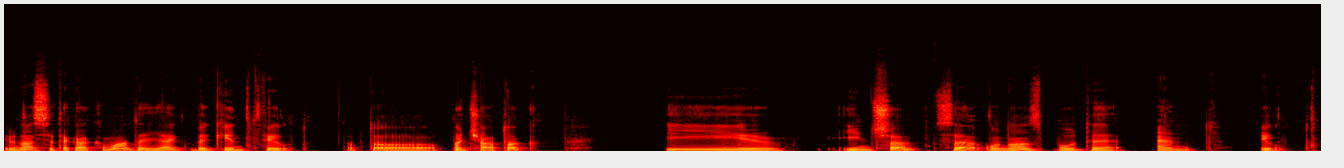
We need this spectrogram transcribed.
і в нас є така команда, як begin field, тобто початок. І інша це у нас буде end field.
